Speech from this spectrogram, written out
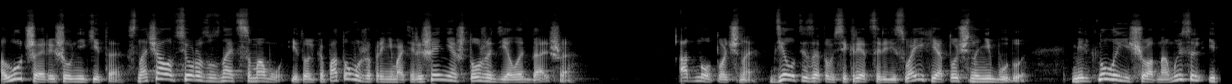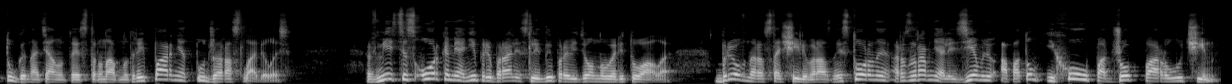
Лучше, решил Никита, сначала все разузнать самому, и только потом уже принимать решение, что же делать дальше. Одно точно, делать из этого секрет среди своих я точно не буду. Мелькнула еще одна мысль, и туго натянутая струна внутри парня тут же расслабилась. Вместе с орками они прибрали следы проведенного ритуала. Бревна растащили в разные стороны, разровняли землю, а потом и Хоу поджег пару лучин,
